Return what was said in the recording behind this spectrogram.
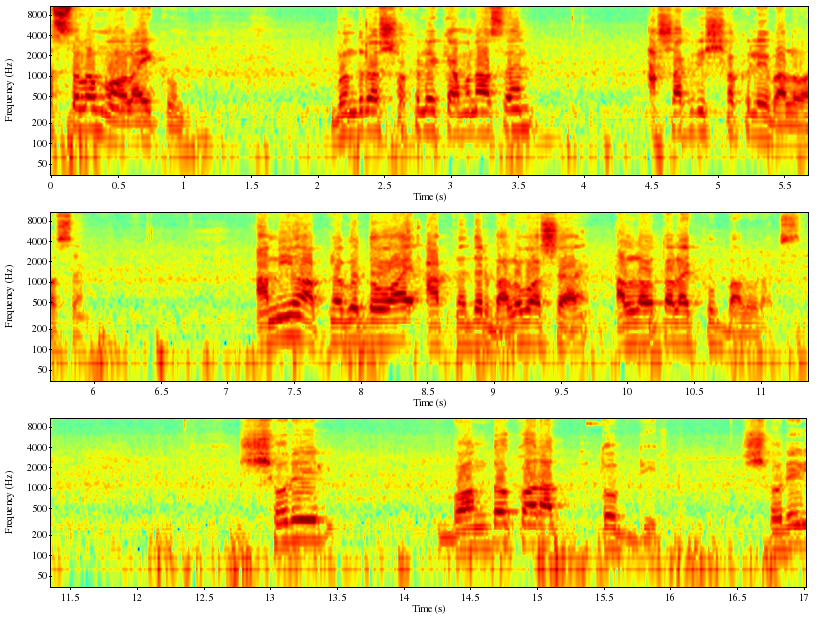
আসসালামু আলাইকুম। বন্ধুরা, সকলে কেমন আছেন? আশা করি সকলে ভালো আছেন। আমিও আপনাকে দোয়ায়, আপনাদের ভালোবাসায় আল্লাহ তালায় খুব ভালো রাখছি। শরীর বন্ধ করা তবদির, শরীর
